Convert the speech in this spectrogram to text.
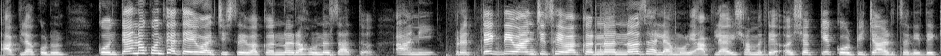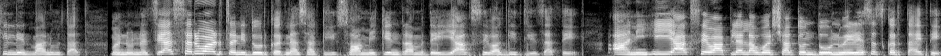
आपल्याकडून कोणत्या ना कोणत्या देवाची सेवा करणं राहूनच जातं. आणि प्रत्येक देवांची सेवा करणं न झाल्यामुळे आपल्या आयुष्यामध्ये अशक्य कोटीच्या अडचणी देखील निर्माण होतात. म्हणूनच या सर्व अडचणी दूर करण्यासाठी स्वामी केंद्रामध्ये याग सेवा घेतली जाते. आणि ही याग सेवा आपल्याला वर्षातून दोन वेळेसच करता येते.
